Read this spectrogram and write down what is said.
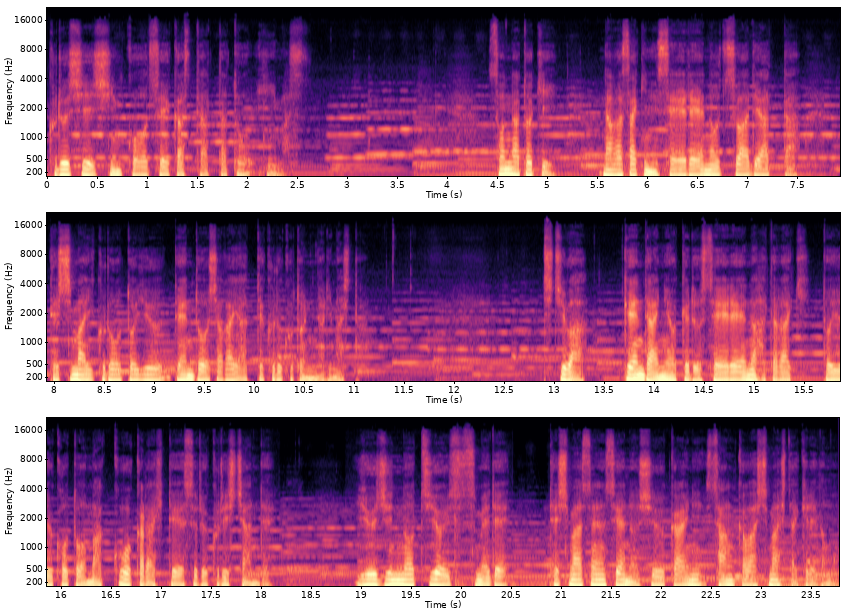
苦しい信仰生活だったと言います。そんな時長崎に精霊の器であった手島育郎という伝道者がやってくることになりました。父は現代における精霊の働きということを真っ向から否定するクリスチャンで友人の強い勧めで手島先生の集会に参加はしましたけれども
